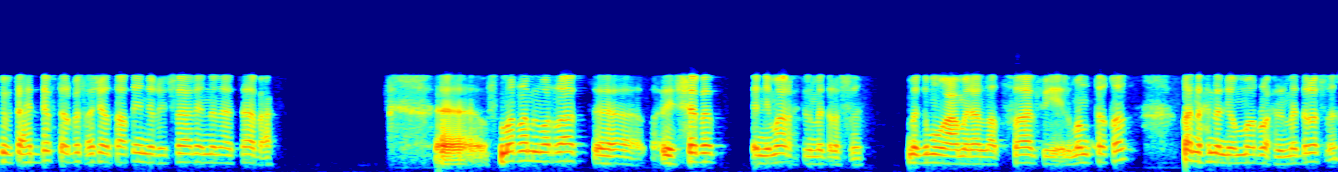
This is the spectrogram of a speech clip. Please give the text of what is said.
تفتح الدفتر بس عشان تعطيني الرسالة إن أنا أتابعك. آه، في مرة من المرات آه، لسبب إني ما رحت المدرسة. مجموعة من الأطفال في المنطقة قلنا إحنا اليوم ما نروح المدرسة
